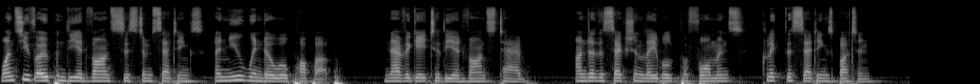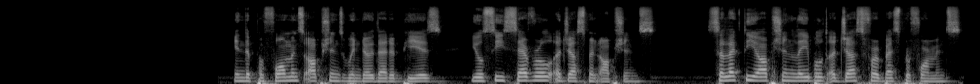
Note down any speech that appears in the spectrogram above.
Once you've opened the Advanced System Settings, a new window will pop up. Navigate to the Advanced tab. Under the section labeled Performance, click the Settings button. In the Performance Options window that appears, you'll see several adjustment options. Select the option labeled Adjust for Best Performance.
